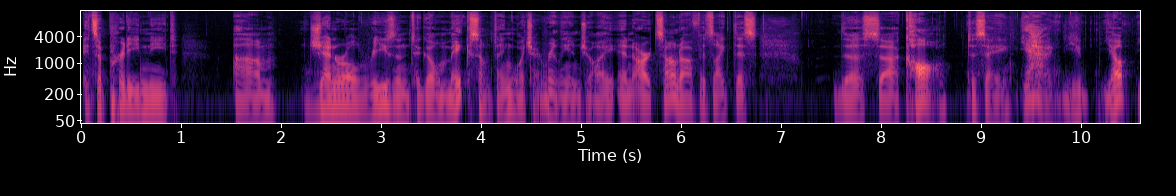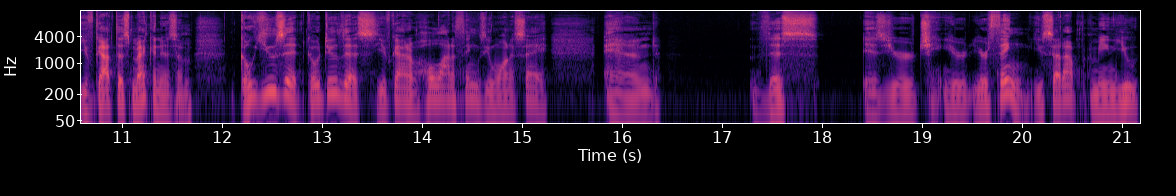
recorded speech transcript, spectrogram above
it's a pretty neat um, general reason to go make something, which I really enjoy. And Art Sound Off is like this this uh, call to say, yeah, you, yep, you've got this mechanism. Go use it. Go do this. You've got a whole lot of things you want to say, and this is your your your thing you set up. I mean, you.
